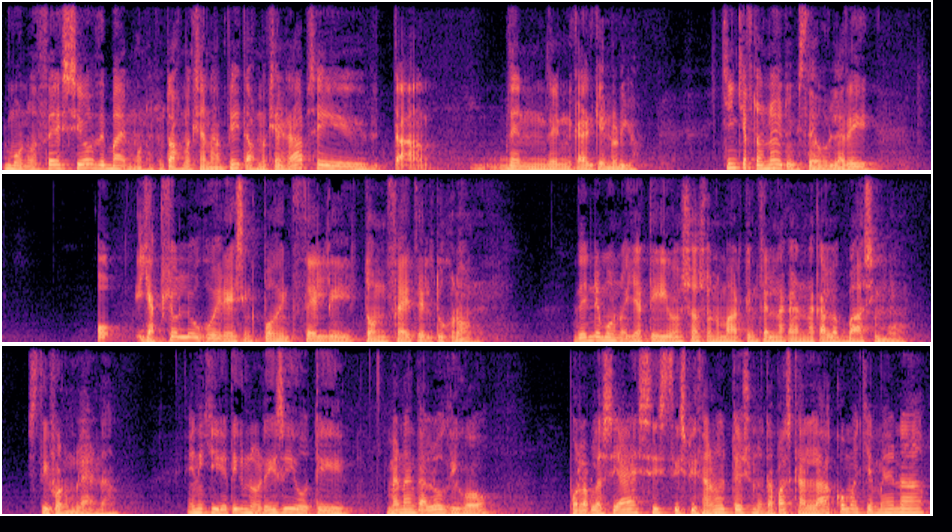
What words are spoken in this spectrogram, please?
μονοθέσιο δεν πάει μόνο του. Τα έχουμε ξαναπεί, τα έχουμε ξεγράψει, τα... δεν, δεν είναι κάτι καινούριο. Και είναι και αυτονόητο πιστεύω. Δηλαδή, ο, για ποιο λόγο η Racing Point θέλει τον Φέτελ του χρόνου; Δεν είναι μόνο γιατί ο Σάσον Μάρτιν θέλει να κάνει ένα καλό μπάσιμο στη Φόρμουλα 1. Είναι και γιατί γνωρίζει ότι με έναν καλό οδηγό πολλαπλασιάσει τι πιθανότητές σου να τα πας καλά ακόμα και με ένα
